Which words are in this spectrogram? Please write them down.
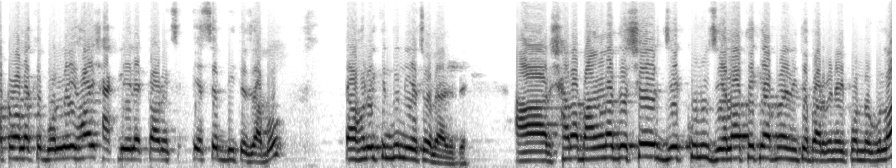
অটোওয়ালাকে বললেই হয় শাকলি ইলেকট্রনিক্স এসএফ বিতে যাব, তাহলেই কিন্তু নিয়ে চলে আসবে। আর সারা বাংলাদেশের যে কোনো জেলা থেকে আপনারা নিতে পারবেন এই পণ্যগুলা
